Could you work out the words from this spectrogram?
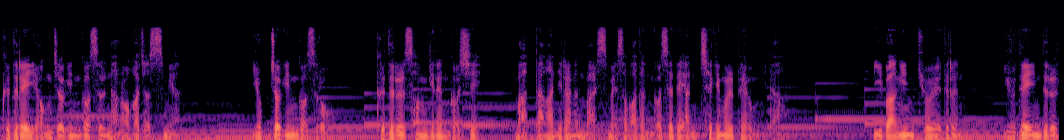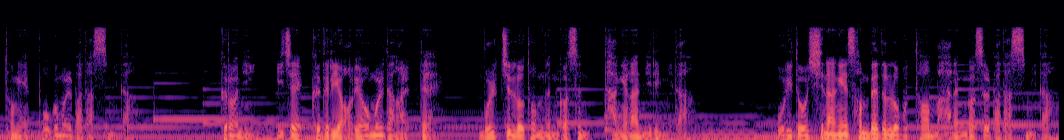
그들의 영적인 것을 나눠 가졌으면 육적인 것으로 그들을 섬기는 것이 마땅하니라는 말씀에서 받은 것에 대한 책임을 배웁니다. 이방인 교회들은 유대인들을 통해 복음을 받았습니다. 그러니 이제 그들이 어려움을 당할 때 물질로 돕는 것은 당연한 일입니다. 우리도 신앙의 선배들로부터 많은 것을 받았습니다.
